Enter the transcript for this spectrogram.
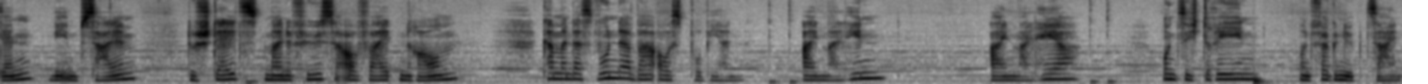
Denn, wie im Psalm, du stellst meine Füße auf weiten Raum, kann man das wunderbar ausprobieren. Einmal hin, einmal her und sich drehen und vergnügt sein.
